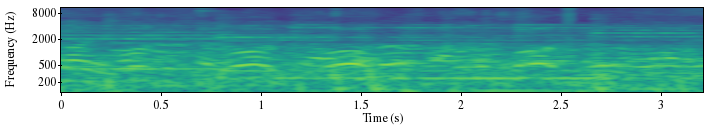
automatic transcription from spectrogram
Vai, outro, outro, outro, outro, outro.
